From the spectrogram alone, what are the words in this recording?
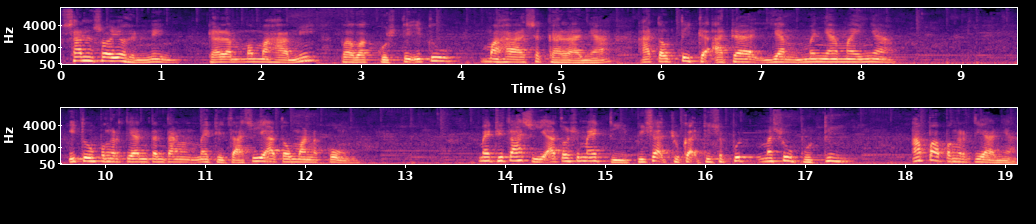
sansoyo hening dalam memahami bahwa Gusti itu maha segalanya atau tidak ada yang menyamainya itu pengertian tentang meditasi atau manekung. Meditasi atau semedi bisa juga disebut mesu budi. Apa pengertiannya?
